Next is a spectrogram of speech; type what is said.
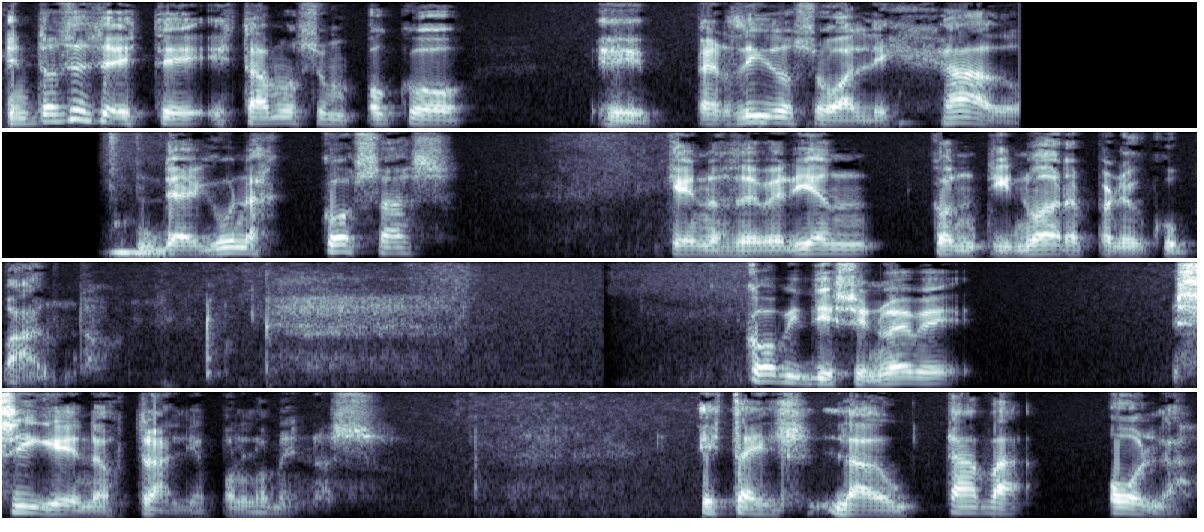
Entonces este, estamos un poco eh, perdidos o alejados de algunas cosas que nos deberían continuar preocupando. COVID-19 sigue en Australia, por lo menos. Esta es la octava ola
